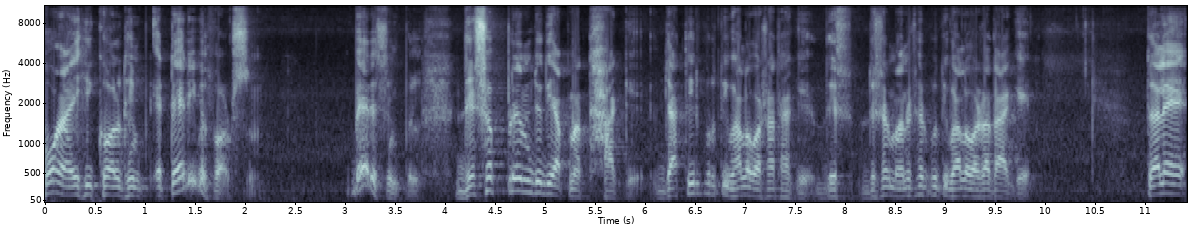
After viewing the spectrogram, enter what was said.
why he called him a terrible person very simple দেশপ্রেম যদি আপনার থাকে, জাতির প্রতি ভালোবাসা থাকে, দেশ, দেশের মানুষের প্রতি ভালোবাসা থাকে, তাহলে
